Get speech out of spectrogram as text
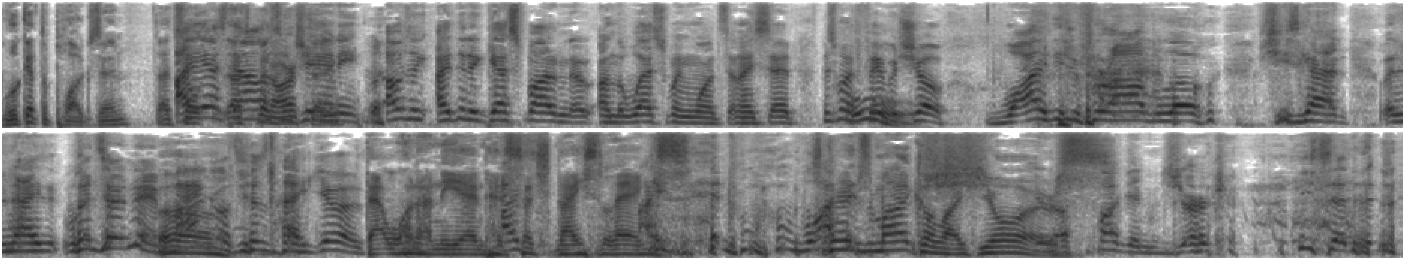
We'll get the plugs in. That's I all, asked that's been our Allison thing. Janney. I was like, I did a guest spot on the, on the West Wing once, and I said, "This is my favorite show. Why did Rob Lowe? She's got a nice. What's her name? Oh. Michael, just like yours. That one on the end has I- such nice legs. I legs. said, His name's Michael, like yours? You're a yours. fucking jerk. He said that.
